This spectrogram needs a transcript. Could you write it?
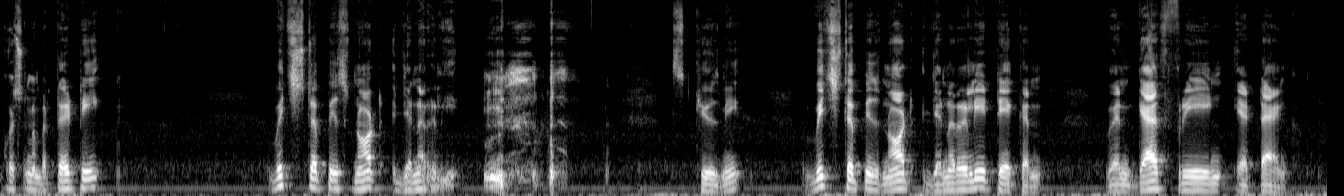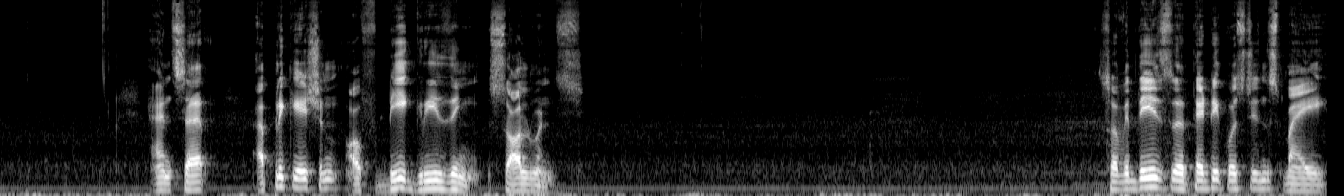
Question number 30. Which step is not generally, excuse me, which step is not generally taken when gas freeing a tank? Answer application of degreasing solvents. So, with these uh, 30 questions, my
